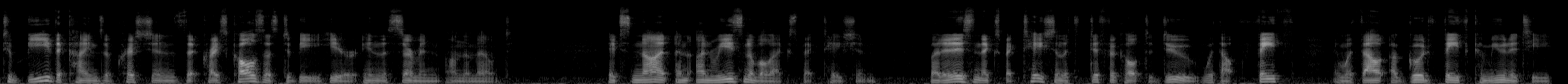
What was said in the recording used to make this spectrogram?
to be the kinds of Christians that Christ calls us to be here in the Sermon on the Mount. It's not an unreasonable expectation, but it is an expectation that's difficult to do without faith and without a good faith community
